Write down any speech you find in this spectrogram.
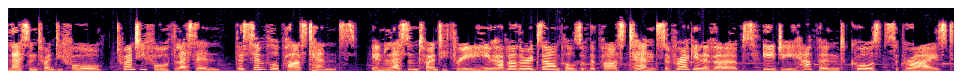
Lesson 24. 24th lesson. The simple past tense. In lesson 23 you have other examples of the past tense of regular verbs, e.g. happened, caused, surprised,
